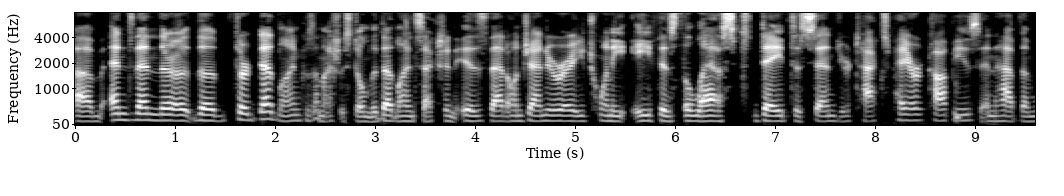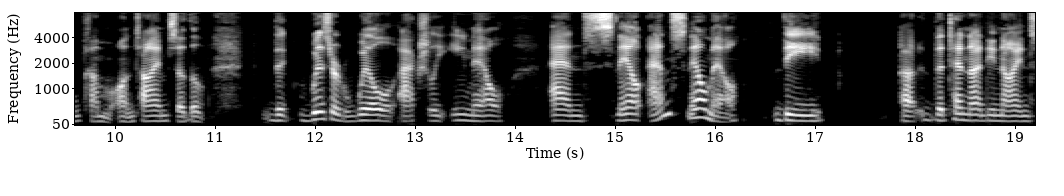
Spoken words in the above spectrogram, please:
Um, and then the the third deadline, because I'm actually still in the deadline section, is that on January 28th is the last day to send your taxpayer copies and have them come on time. So the the wizard will actually email and snail and snail mail the uh, the 1099s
